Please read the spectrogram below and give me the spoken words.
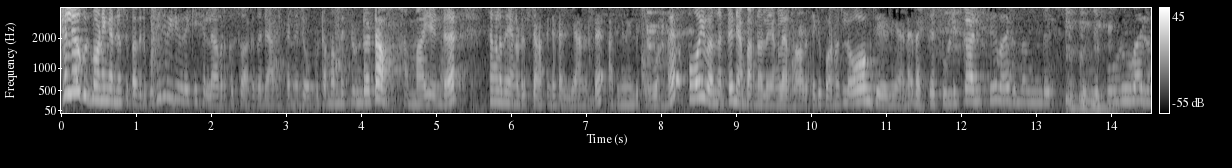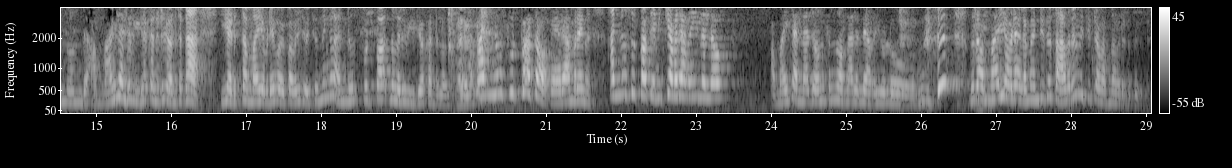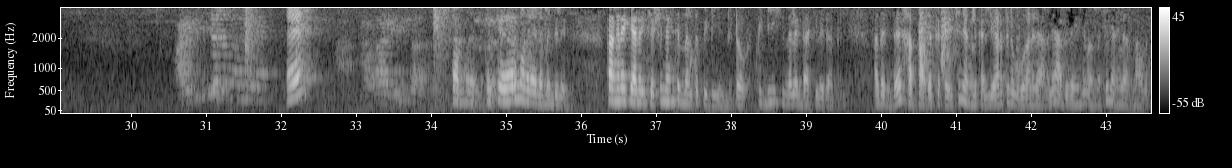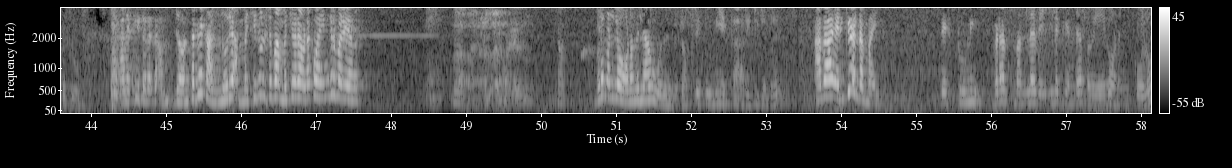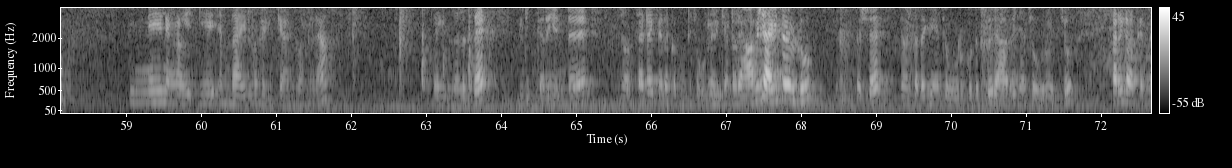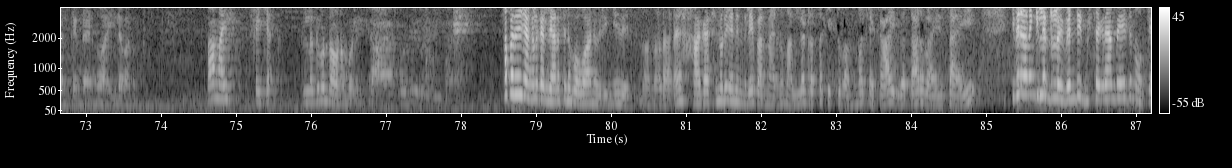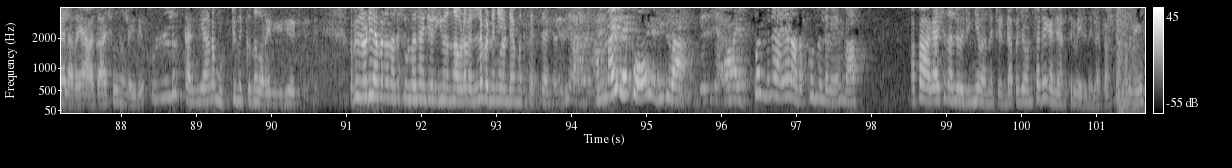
Hello good morning Anna's ഇപ്പം അതിന്റെ പുതിയൊരു വീഡിയോയിലേക്ക് എല്ലാവർക്കും സ്വാഗതം. രാവിലെ തന്നെ ജോക്കുട്ടം വന്നിട്ടുണ്ട് കേട്ടോ. അമ്മായി ഉണ്ട് ഞങ്ങളിന്ന് ഞങ്ങളുടെ സ്റ്റാഫിന്റെ കല്യാണമുണ്ട്. അതിനുവേണ്ടി പോവാണ്. പോയി വന്നിട്ട് ഞാൻ പറഞ്ഞല്ലോ ഞങ്ങൾ എറണാകുളത്തേക്ക് പോകണം ഒരു ലോങ് ജേണിയാണ് അതായത് തുള്ളിക്കളിച്ച് വരുന്നുണ്ട്. കുഞ്ഞിപ്പുഴു വരുന്നുണ്ട്. അമ്മായി എന്റെ വീഡിയോ കണ്ടിട്ട് കാണിച്ചിട്ടാ ഈ അടുത്ത അമ്മായി എവിടെ പോയപ്പോൾ അവർ ചോദിച്ചു നിങ്ങൾ അന്നൂസ് ഫുട്പാത്ത് എന്നുള്ളൊരു വീഡിയോ കണ്ടല്ലോ. അന്നൂസ് ഫുട്പാത്തോ പേരാമ്പ്രയെന്ന് അന്നൂസ് ഫുട്പാത്ത് എനിക്ക് അവരറിയില്ലല്ലോ അമ്മായിക്ക് അന്ന ജോൺസൺ എന്ന് പറഞ്ഞാലല്ലേ അറിയുള്ളൂ. എന്നിട്ട് അമ്മായി അവിടെ എലമെന്റിന്റെ സാധനം വിറ്റിട്ടാണ് വന്നവരുടെ അടുത്ത്. ഏ? തന്ന് ചേർന്നവരെ എലമെന്റിൽ അപ്പൊ അങ്ങനെയൊക്കെയാണ് വിശേഷം. ഞങ്ങൾക്ക് ഇന്നലത്തെ പിടിയുണ്ട് കേട്ടോ പിടി ഇന്നലെ ഉണ്ടാക്കിയത് രാത്രി? അതുണ്ട്. അപ്പൊ അതൊക്കെ കഴിച്ച് ഞങ്ങൾ കല്യാണത്തിന് പോവാണ് രാവിലെ. അത് കഴിഞ്ഞ് വന്നിട്ട് ഞങ്ങൾ എറണാകുളത്തേക്ക് പോകും. അലക്കിയിട്ടതൊക്കെ ജോൺസന്റെ കണ്ണൂർ അമ്മച്ചീനെ വിളിച്ചപ്പോൾ അമ്മച്ചിയുടെ അവിടെ ഭയങ്കര മഴയാണ്. ഇവിടെ നല്ല ഓണനിലാവ് പോലെ ഉണ്ട് കേട്ടോ തുണിയൊക്കെ ആറിയിട്ടിട്ടുണ്ട്. അതാ എനിക്ക് വേണ്ട അമ്മായി തുണി. ഇവിടെ നല്ല വെയിലൊക്കെ ഉണ്ട്. അപ്പൊ വേഗം ഉണങ്ങിക്കോളും. പിന്നെ ഞങ്ങൾ എന്തായിരുന്നു കഴിക്കാൻ എന്ന് പറഞ്ഞുതരാം. ദേ ഇന്നലത്തെ ഇടിക്കറി ഉണ്ട്. ജോൺസേട്ടാ ഇതൊക്കെ കൂട്ടി ചോറ് കഴിക്കാട്ടോ. രാവിലെ ആയിട്ടേ ഉള്ളൂ. പക്ഷേ ജോൺസേട്ടയ്ക്ക് ഞാൻ ചോറ് കൊടുത്തു രാവിലെ ഞാൻ ചോറ് വെച്ചു. കറികളൊക്കെ ഇന്നലത്തെ ഉണ്ടായിരുന്നു. അയില വറുത്തു. വാ മൈ കഴിക്കാം. ഉള്ളത് കൊണ്ട് ഓണം പോലെ. അപ്പോൾ ഇത് ഞങ്ങൾ കല്യാണത്തിന് പോകാൻ ഒരുങ്ങി വന്നതാണ് ആകാശനോട് ഞാൻ ഇന്നലെ പറഞ്ഞായിരുന്നു നല്ല ഡ്രസ്സൊക്കെ ഇട്ട് വന്നോ ചെക്ക ഇരുപത്താറ് വയസ്സായി. ഇവനാണെങ്കിൽ ഉണ്ടല്ലോ ഇവന്റെ ഇൻസ്റ്റാഗ്രാം പേജ് നോക്കിയാൽ അറിയാം ആകാശം എന്നുള്ളതിൽ ഫുള്ള് കല്യാണം മുട്ടി നിൽക്കുന്ന കുറേ വീഡിയോ ഇട്ടിട്ടുണ്ട്. അപ്പോൾ ഇവരോട് ഞാൻ നല്ല ചുള്ളനായിട്ട് ഒരുങ്ങി വന്നാൽ അവിടെ വല്ല പെണ്ണുങ്ങളുണ്ട് നമുക്ക് സെറ്റ് ആക്കാം അമ്മായി വേ പോയി എനിക്ക് വാ. ആ ഇപ്പം ഇങ്ങനെ ആയാൽ നടക്കുന്നില്ല വേം വാ. അപ്പോൾ ആകാശം നല്ല ഒരുങ്ങി വന്നിട്ടുണ്ട്. അപ്പോൾ ജോൺസന്റെ കല്യാണത്തിന് വരുന്നില്ല കേട്ടോ. ഞങ്ങളിതേ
